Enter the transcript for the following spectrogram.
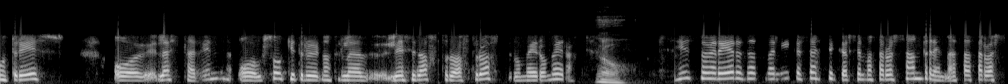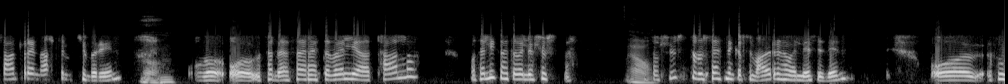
ó.is og lest þar inn og svo getur þú náttúrulega lesið aftur og aftur og aftur og meira og meira. Já, Hins vegar eru þarna líka setningar sem að þarf að sannreina, það þarf að sannreina allt sem kemur inn og, og þannig að það er hægt að velja að tala og það er líka hægt að velja að hlusta. Þá hlustur þú setningar sem aðrir hafa lesið inn og þú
